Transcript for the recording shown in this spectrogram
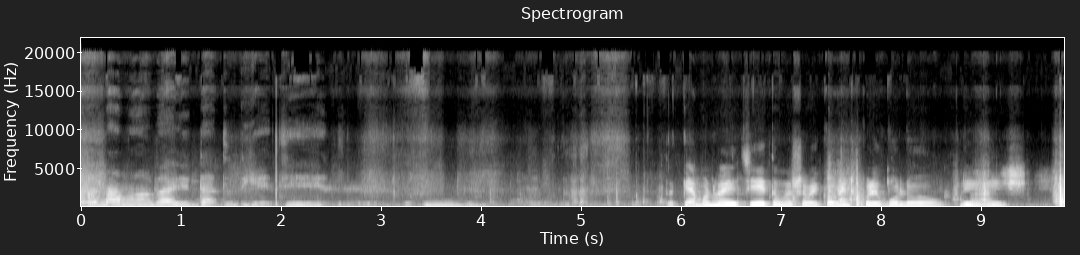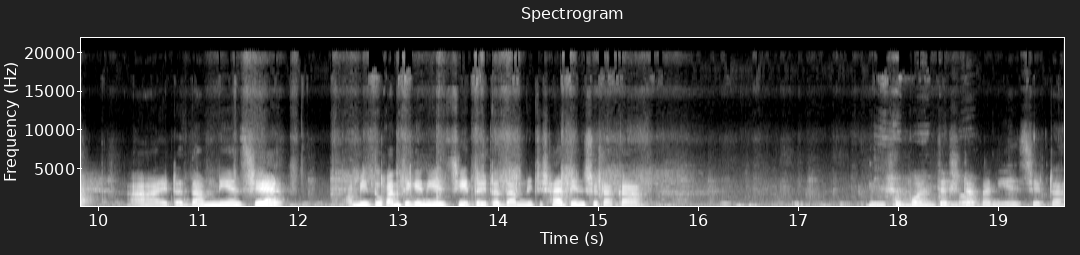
আমার মামার বাড়ির দাদু দিয়েছে। তো কেমন হয়েছে? তোমরা সবাই কমেন্ট করে বলো প্লিজ আর এটার দাম নিয়েছে আমি দোকান থেকে নিয়েছি তো এটার দাম নিয়েছে সাড়ে তিনশো টাকা। তিনশো পঞ্চাশ টাকা নিয়েছে এটা।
